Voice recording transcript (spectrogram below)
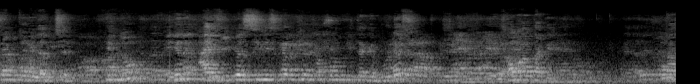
টাইম কমে যাচ্ছে। কিন্তু এখানে আই বিকার সিরিজ কানেকশন সবসময় কি থাকে? ভোল্টেজ সমান থাকে। না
